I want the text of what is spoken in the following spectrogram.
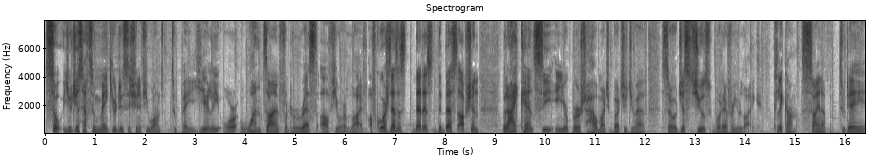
So you just have to make your decision if you want to pay yearly or one time for the rest of your life. Of course that is that is the best option, but I can't see in your purse how much budget you have, so just choose whatever you like. Click on sign up today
